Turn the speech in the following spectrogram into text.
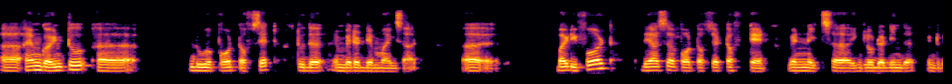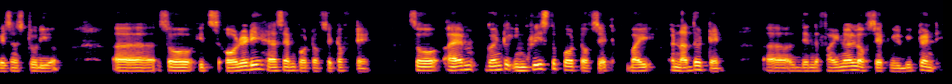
uh, I am going to uh, do a port offset to the embedded MI wizard. Uh, by default, there's a port offset of 10 when it's uh, included in the integration studio. Uh, so it's already has an port offset of 10 so I am going to increase the port offset by another 10. Uh, then the final offset will be 20.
